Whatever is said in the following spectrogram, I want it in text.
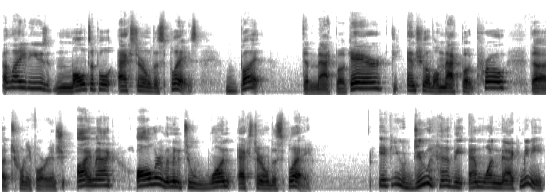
allow you to use multiple external displays, but the MacBook Air, the entry-level MacBook Pro, the 24-inch iMac, all are limited to one external display. If you do have the M1 Mac Mini,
